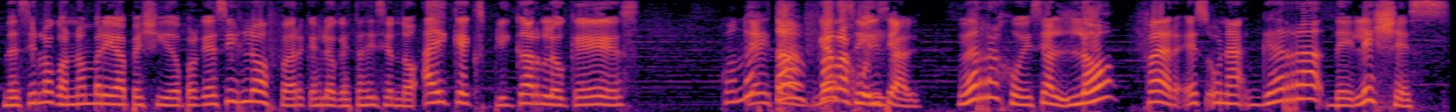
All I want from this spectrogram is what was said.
Decirlo con nombre y apellido, porque decís lofer, que es lo que estás diciendo, hay que explicar lo que es. Cuando es tan está, guerra fácil. judicial. Guerra judicial. Lofer es una guerra de leyes.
